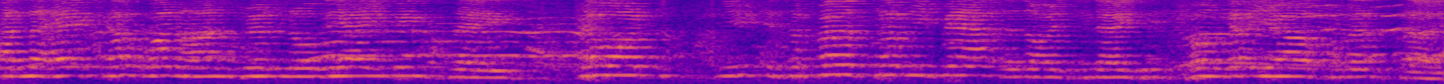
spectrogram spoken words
and the Haircut 100 and all the ABC, come on, you, it's the first time you've been out in the 1980s, come on, get your ass on that stage.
